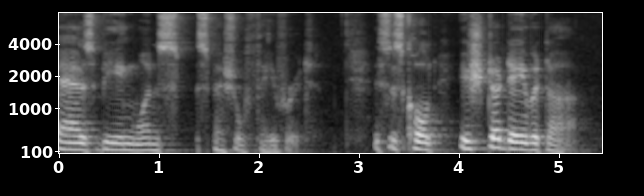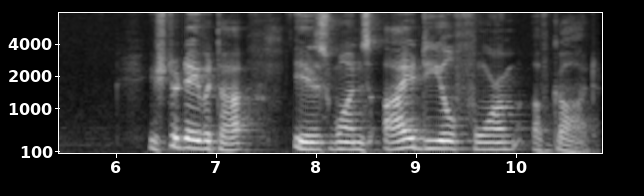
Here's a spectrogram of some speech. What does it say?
as being one's special favorite. This is called Ishta Devata. Ishta Devata is one's ideal form of God.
